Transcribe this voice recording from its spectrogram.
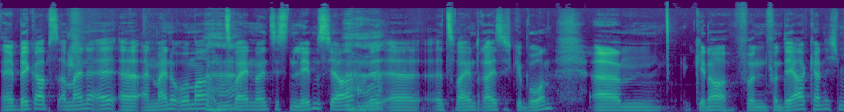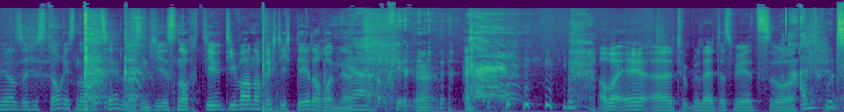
Hey, Big Ups an meine, äh, an meine Oma Aha. im 92. Lebensjahr, mit, äh, 32 geboren. Ähm, genau, von, von der kann ich mir solche Stories noch erzählen lassen. Die ist noch, die, die war noch richtig Dederon, ja. Ja, okay. Ja. Aber ey, äh, tut mir leid, dass wir jetzt so Alles gut.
